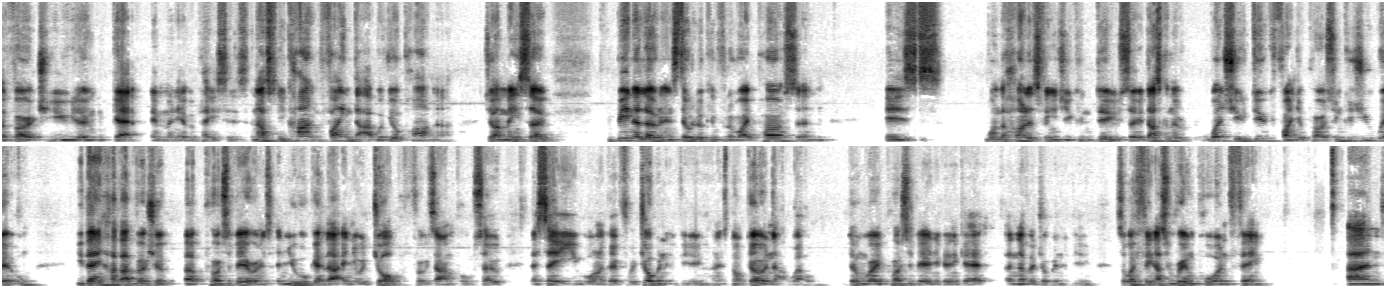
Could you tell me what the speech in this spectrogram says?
a virtue you don't get in many other places. And that's you can't find that with your partner. Do you know what i mean? So being alone and still looking for the right person is one of the hardest things you can do. So that's going to once you do find your person because you will you then have that virtue of perseverance and you will get that in your job for example. So let's say you want to go for a job interview and it's not going that well. Don't worry persevere and you're going to get another job interview. So i think that's a really important thing. And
